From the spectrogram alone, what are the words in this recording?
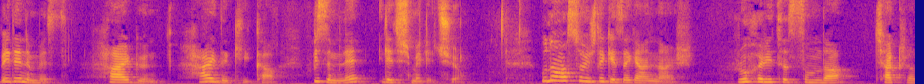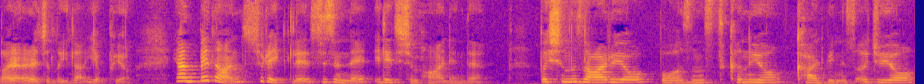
Bedenimiz her gün, her dakika bizimle iletişime geçiyor. Bunu astrolojide gezegenler ruh haritasında çakralar aracılığıyla yapıyor. Yani beden sürekli sizinle iletişim halinde. Başınız ağrıyor, boğazınız tıkanıyor, kalbiniz acıyor.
